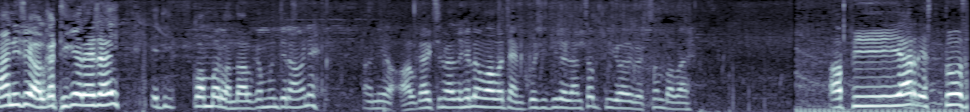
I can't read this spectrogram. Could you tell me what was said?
पानी चाहिँ हल्का ठिकै रहेछ है। यति कम्मरभन्दा हल्का मुनतिर आउने। अनि हल्का एकछिनमा चाहिँ खेल्यौँ अब चाहिँ हामी कोसीतिर जान्छौँ। ती गएर भेट्छौँ। बाबा अपि यार यस्तो छ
